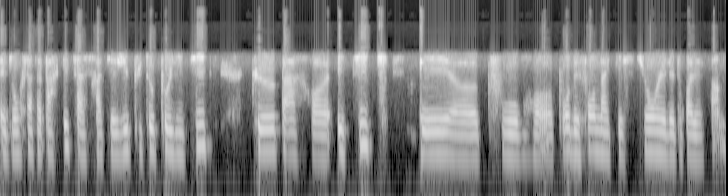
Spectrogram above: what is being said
et donc ça fait partie de sa stratégie plutôt politique que par éthique et euh, pour euh, pour défendre la question et les droits des femmes.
